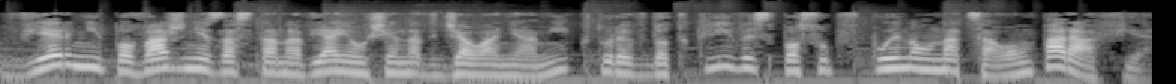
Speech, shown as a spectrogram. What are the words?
Wierni poważnie zastanawiają się nad działaniami, które w dotkliwy sposób wpłyną na całą parafię.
